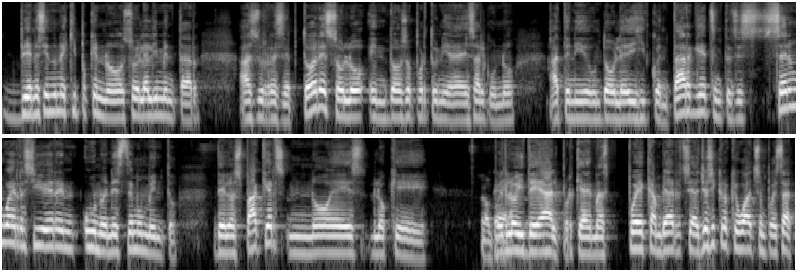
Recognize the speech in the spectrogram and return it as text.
viene siendo un equipo que no suele alimentar a sus receptores, solo en dos oportunidades alguno ha tenido un doble dígito en targets, entonces ser un wide receiver en uno en este momento de los Packers no es lo que, lo, que lo ideal, porque además puede cambiar, o sea, yo sí creo que Watson puede estar,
